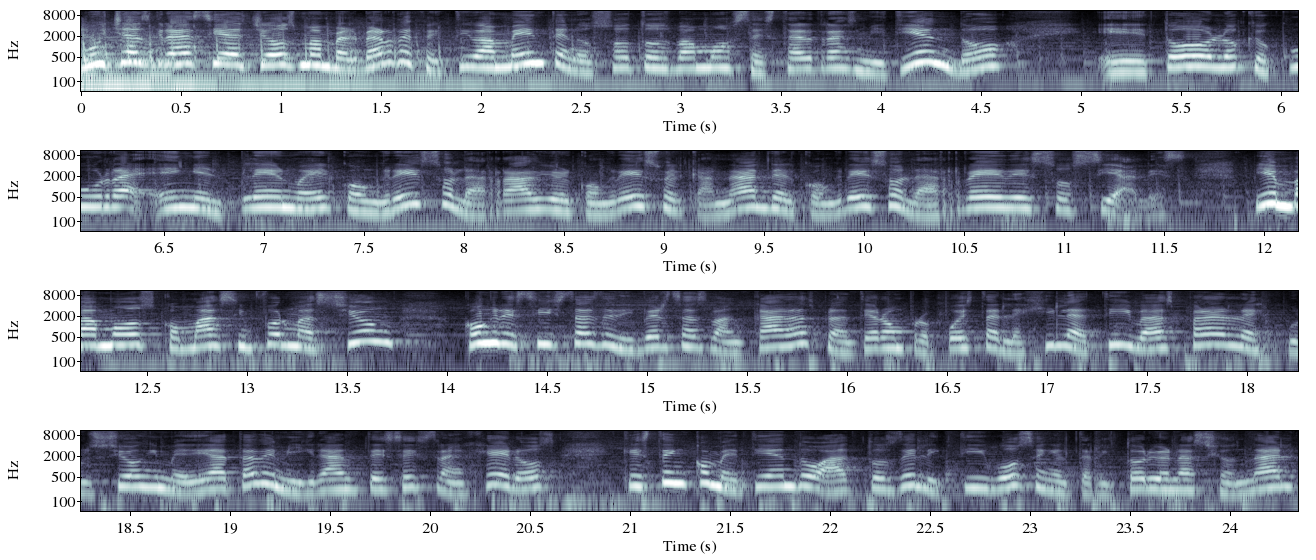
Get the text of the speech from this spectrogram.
Muchas gracias, Josman Valverde. Efectivamente, nosotros vamos a estar transmitiendo eh, todo lo que ocurra en el Pleno del Congreso, la radio del Congreso, el canal del Congreso, las redes sociales. Bien, vamos con más información. Congresistas de diversas bancadas plantearon propuestas legislativas para la expulsión inmediata de migrantes extranjeros que estén cometiendo actos delictivos en el territorio nacional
